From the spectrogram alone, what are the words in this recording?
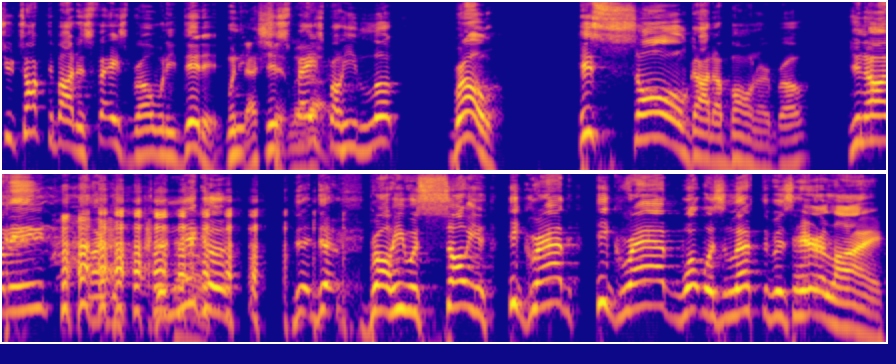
you talked about his face, bro, when he did it. When he, his face, bro, he looked, bro. His soul got a boner, bro. You know what I mean? Like the, the nigga, the, the, bro, he was so he, he grabbed he grabbed what was left of his hairline.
